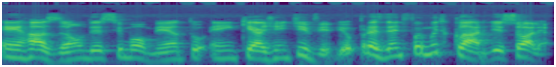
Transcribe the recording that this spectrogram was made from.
em razão desse momento em que a gente vive. E o presidente foi muito claro: disse, olha.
